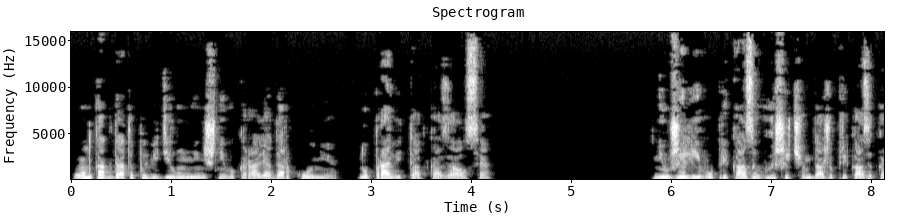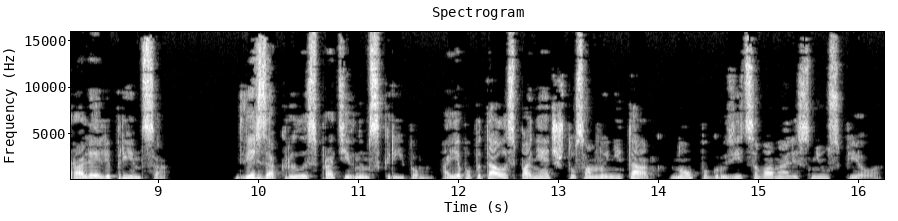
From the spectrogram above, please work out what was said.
он когда-то победил нынешнего короля Даркония, но править-то отказался. Неужели его приказы выше, чем даже приказы короля или принца? Дверь закрылась с противным скрипом, а я попыталась понять, что со мной не так, но погрузиться в анализ не успела.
